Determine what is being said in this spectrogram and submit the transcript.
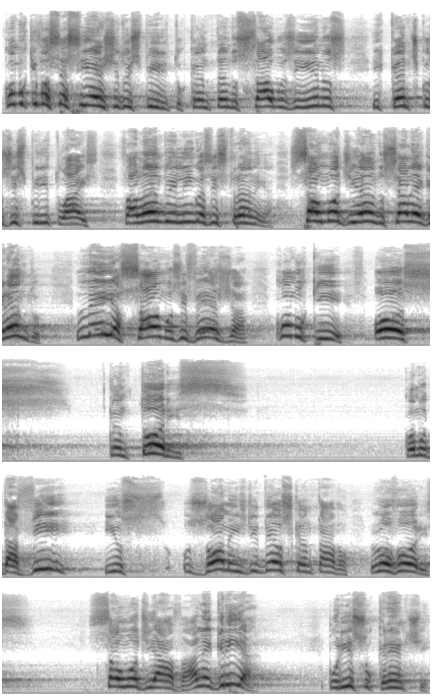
Como que você se enche do Espírito? Cantando salmos e hinos e cânticos espirituais, falando em línguas estranhas, salmodiando, se alegrando. Leia salmos e veja como que os cantores, como Davi e os, os homens de Deus cantavam louvores, salmodiava, alegria. Por isso, crente,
